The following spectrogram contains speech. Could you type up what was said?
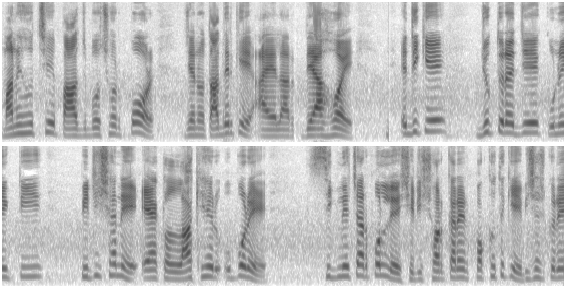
মানে হচ্ছে, পাঁচ বছর পর যেন তাদেরকে আইএলআর দেয়া হয়। এদিকে যুক্তরাজ্যে কোনো একটি পিটিশনে এক লাখের উপরে সিগনেচার পড়লে সেটি সরকারের পক্ষ থেকে, বিশেষ করে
